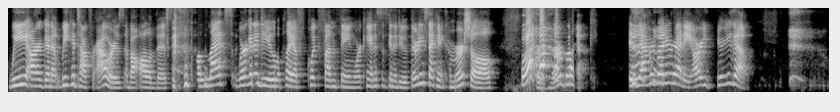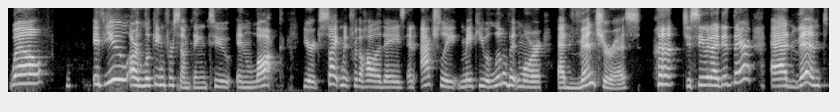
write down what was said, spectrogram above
We are gonna we could talk for hours about all of this. but let's we're gonna do play a quick fun thing where Candace is gonna do a 30 second commercial for her book. Is everybody ready? Are you here you go. Well, if you are looking for something to unlock your excitement for the holidays and actually make you a little bit more adventurous, do you see what I did there? Adventurous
